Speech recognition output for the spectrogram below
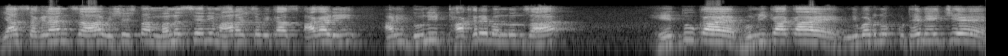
या सगळ्यांचा विशेषतः मनसे आणि महाराष्ट्र विकास आघाडी आणि दोन्ही ठाकरे बंधूंचा हेतू काय भूमिका काय निवडणूक कुठे न्यायची आहे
